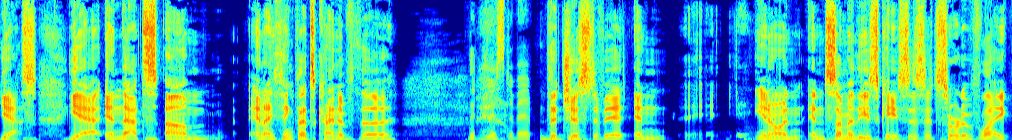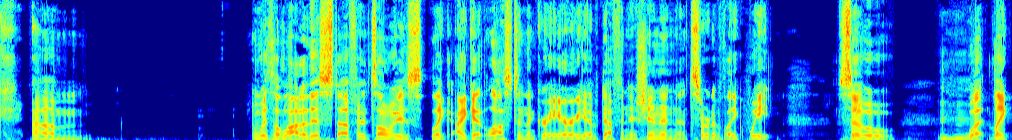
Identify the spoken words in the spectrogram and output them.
Yes. Yeah, and that's um, and I think that's kind of the The gist of it. the gist of it and you know in in some of these cases it's sort of like um with a lot of this stuff it's always like i get lost in the gray area of definition and it's sort of like wait so Mhm. what like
